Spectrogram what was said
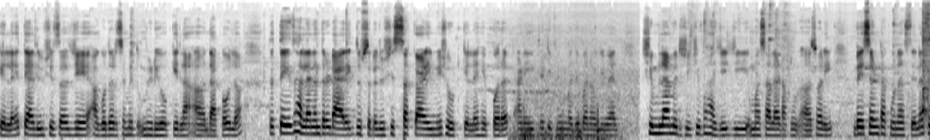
केलं आहे त्या दिवशीचं जे अगोदरचं मी व्हिडिओ केला दाखवलं तर ते झाल्यानंतर डायरेक्ट दुसऱ्या दिवशी सकाळी मी शूट केलं हे परत. आणि इथे टिफिनमध्ये बनवली मी आज शिमला मिरचीची भाजी जी मसाला टाकून सॉरी बेसन टाकून असते ना तर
